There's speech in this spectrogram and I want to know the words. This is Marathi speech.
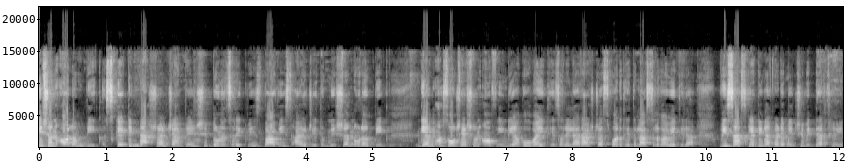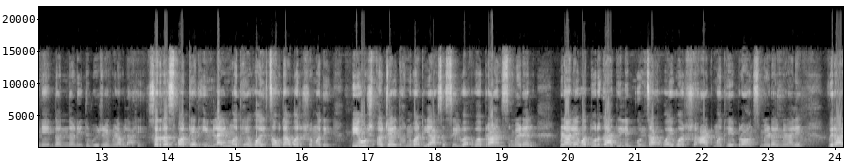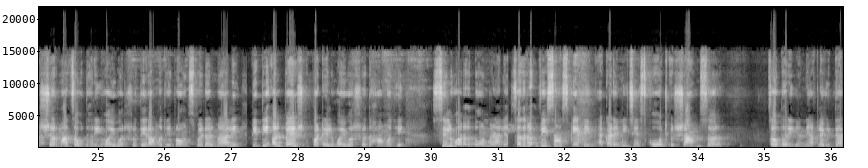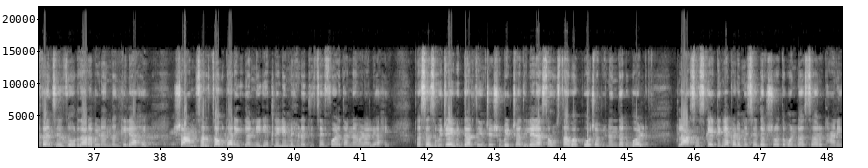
Mission Olympic skating national championship दोन हजार एकवीस बावीस आयोजित mission Olympic game association of India Goa येथे झालेल्या राष्ट्रीय स्पर्धेत लासलगाव येथील विसा स्केटिंग अकॅडमीची विद्यार्थिनीने दणदणीत विजय मिळवला आहे. सदर स्पर्धेत इनलाईन मध्ये वय चौदा वर्षमध्ये पियुष अजय धनवट यास सिल्वर व ब्रांझ मेडल मिळाले व दुर्गा दिलीप गुंजाळ वय वर्ष आठमध्ये ब्रॉन्झ मेडल मिळाले. विराज शर्मा चौधरी वय वर्ष तेरा मध्ये ब्रॉन्झ मेडल मिळाले. तिथी अल्पेश पटेल वय वर्ष दहा मध्ये सिल्वर दोन मिळाले. सदर विसा स्केटिंग अकॅडमीचे कोच श्याम सर चौधरी यांनी आपल्या विद्यार्थ्यांचे जोरदार अभिनंदन केले आहे. श्यामसर चौधरी यांनी घेतलेली मेहनतीचे फळ त्यांना मिळाले आहे. तसेच विजयी विद्यार्थ्यांचे शुभेच्छा दिलेल्या संस्था व कोच अभिनंदन world class skating अकॅडमीचे Dashrath Band sir Thane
